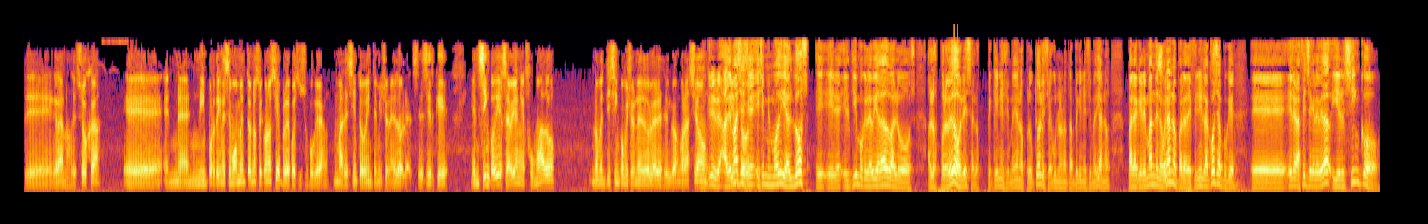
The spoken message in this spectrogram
de granos de soja, eh, en, un importe que en ese momento no se conocía, pero después se supo que eran más de 120 millones de dólares. Es decir, que en cinco días se habían esfumado 95 millones de dólares del Banco Nación. Increíble. Además, ese, mismo día, el 2, eh, el, tiempo que le había dado a los, a los proveedores, a los pequeños y medianos productores, y algunos no tan pequeños y medianos, para que le manden los granos para definir la cosa, porque eh, era la fecha que le había dado, y el 5,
